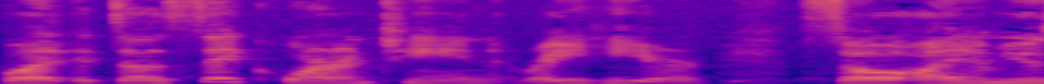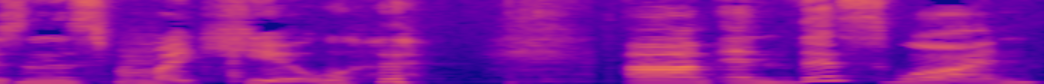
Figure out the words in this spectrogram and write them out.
But it does say quarantine right here, so I am using this for my cue. Um, and this one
